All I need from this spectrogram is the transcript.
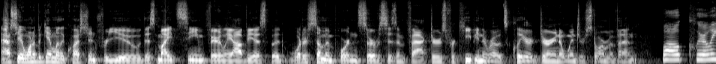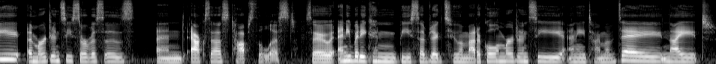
Ashley, I want to begin with a question for you. This might seem fairly obvious, but what are some important services and factors for keeping the roads clear during a winter storm event? Well, clearly, emergency services and access tops the list. So anybody can be subject to a medical emergency any time of day, night.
